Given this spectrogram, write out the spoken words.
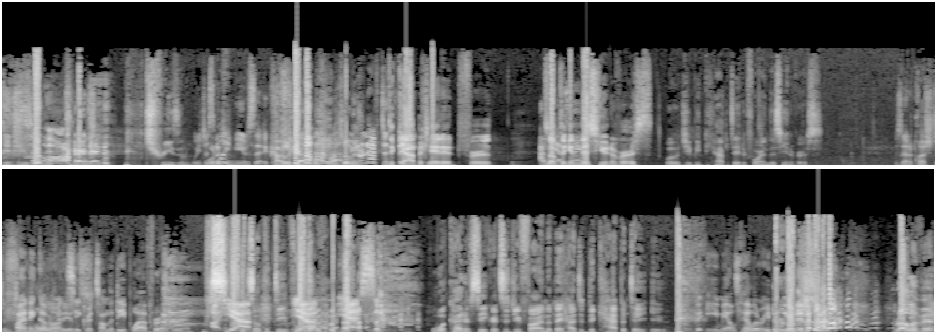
Did you So commit hard. treason? Treason. We just What if- play music. I would. What if you want to we don't have to decapitated for I'm something in this universe. What would you be decapitated for in this universe? Is that a question to Finding the whole government audience? secrets on the deep web. For everyone. Uh, yeah. Secrets on the deep Yeah. web. yes. What kind of secrets did you find that they had to decapitate you? The emails Hillary deleted. Relevant.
